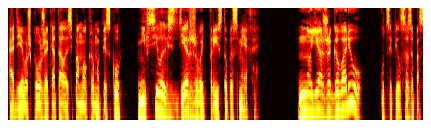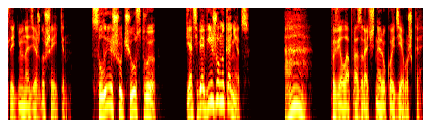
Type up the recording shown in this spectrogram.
А девушка уже каталась по мокрому песку, не в силах сдерживать приступы смеха. «Но я же говорю!» — уцепился за последнюю надежду Шейкин. «Слышу, чувствую. Я тебя вижу, наконец!» «А, — повела прозрачной рукой девушка,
